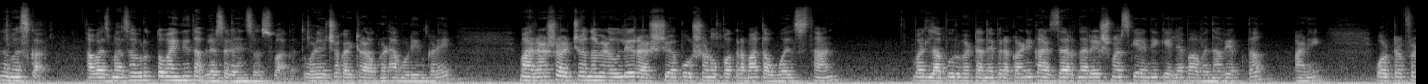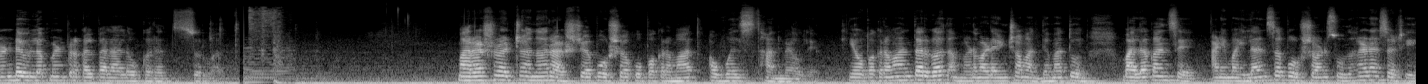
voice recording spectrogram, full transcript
नमस्कार. आवाज माझा वृत्तवाहिनीत आपल्या सगळ्यांचं स्वागत. वळ्याच्या काही ठळक घडामोडींकडे महाराष्ट्र राज्यानं मिळवले राष्ट्रीय पोषण उपक्रमात अव्वल स्थान. बदलापूर घटनेप्रकरणी खासदार नरेश म्हस्के यांनी केल्या भावना व्यक्त आणि वॉटरफ्रंट डेव्हलपमेंट प्रकल्पाला लवकरच सुरुवात. महाराष्ट्र राज्यानं राष्ट्रीय पोषक उपक्रमात अव्वल स्थान मिळवले. या उपक्रमांतर्गत अंगणवाड्यांच्या माध्यमातून बालकांचे आणि महिलांचं पोषण सुधारण्यासाठी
